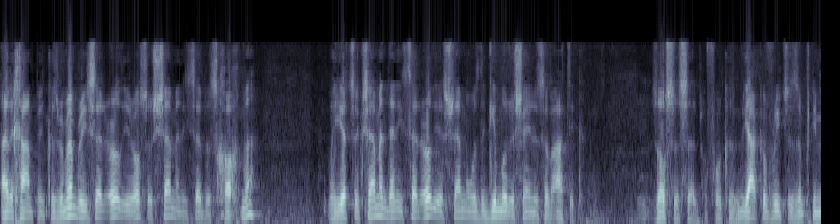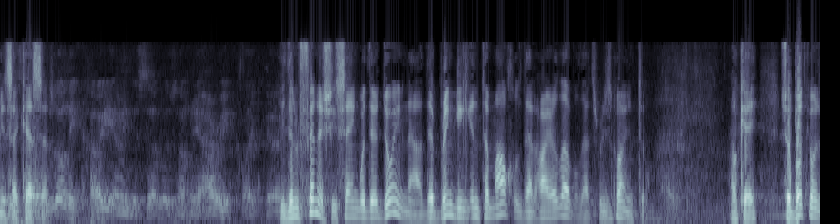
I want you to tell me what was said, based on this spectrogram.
Arechampin. Because remember, he said earlier also Shemen, he said was Chochma. When Yitzchak Shemen, then he said earlier Shemen was the Gimel Rishenus of Atik. It's also said before, because Yaakov reaches in Pnimis This one HaKeser. was only Koi, I mean, this one was only Arik, like, uh, He didn't finish. He's saying what they're doing now. They're bringing into Malchus that higher level. That's where he's going to. Okay. So both goes.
